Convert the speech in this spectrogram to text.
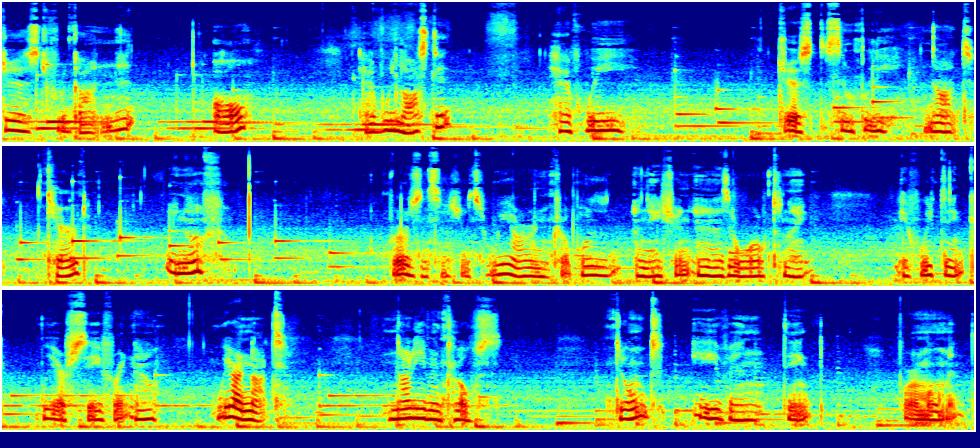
just forgotten it all? Have we lost it? Have we just simply not cared enough? Brothers and sisters, we are in trouble as a nation and as a world tonight. If we think we are safe right now, we are not. Not even close. Don't even think for a moment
